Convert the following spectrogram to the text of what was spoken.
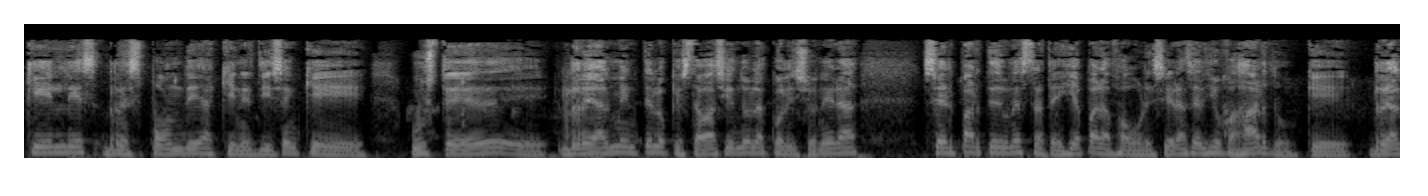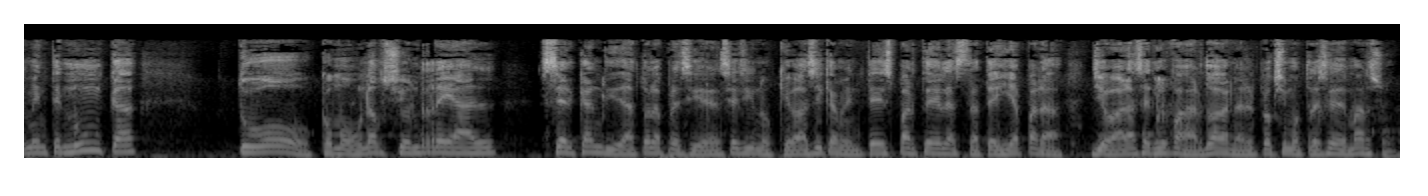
¿qué les responde a quienes dicen que usted eh, realmente lo que estaba haciendo en la coalición era ser parte de una estrategia para favorecer a Sergio Fajardo, que realmente nunca tuvo como una opción real ser candidato a la presidencia, sino que básicamente es parte de la estrategia para llevar a Sergio Fajardo a ganar el próximo 13 de marzo?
